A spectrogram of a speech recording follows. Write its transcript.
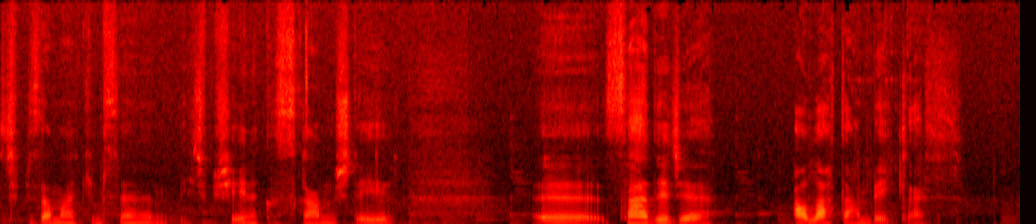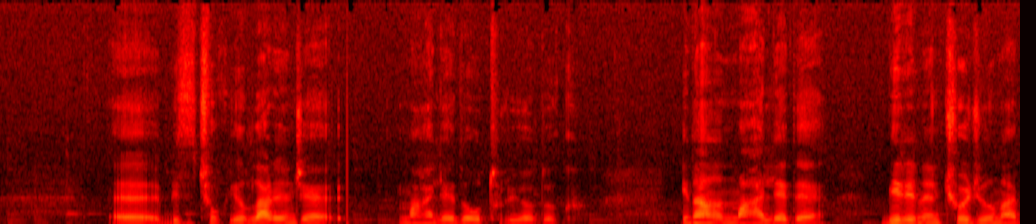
Hiçbir zaman kimsenin hiçbir şeyini kıskanmış değil. Ee, sadece Allah'tan bekler. Ee, biz çok yıllar önce mahallede oturuyorduk. İnanın mahallede birinin çocuğuna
